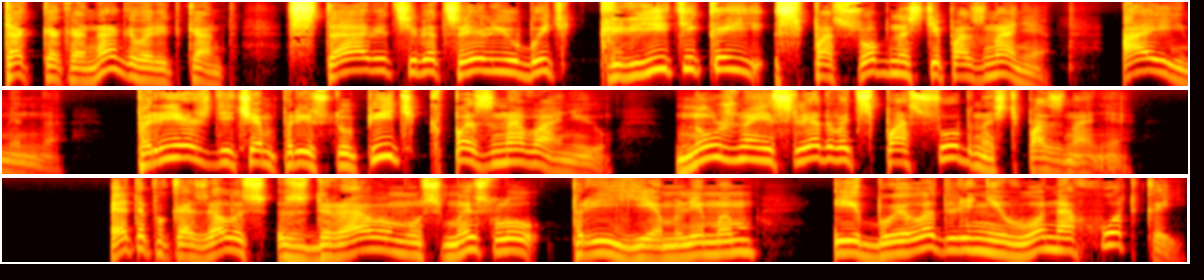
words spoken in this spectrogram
так как она, говорит Кант, ставит себе целью быть критикой способности познания, а именно, прежде чем приступить к познаванию – Нужно исследовать способность познания. Это показалось здравому смыслу приемлемым и было для него находкой.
